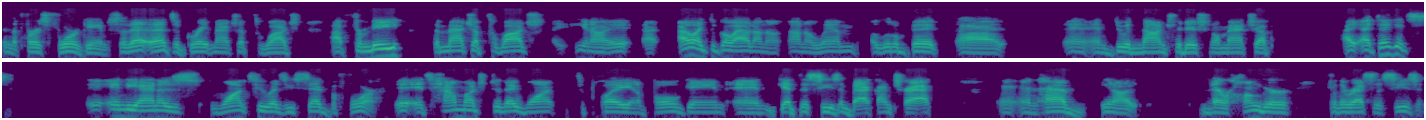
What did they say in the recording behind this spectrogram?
in the first four games. So that that's a great matchup to watch. Uh, for me, the matchup to watch. You know, it, I, I, like to go out on a on a limb a little bit uh, and, and, do a non-traditional matchup. I, I, think it's Indiana's want to, as you said before. It, it's how much do they want to play in a bowl game and get the season back on track and, have you know their hunger for the rest of the season.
